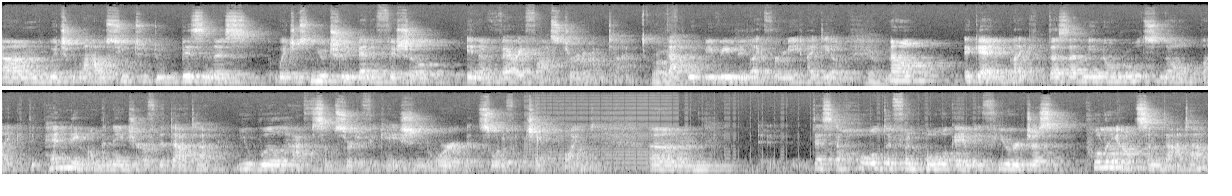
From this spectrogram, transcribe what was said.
um, which allows you to do business which is mutually beneficial in a very fast turnaround time. Right. That would be really like for me ideal. Yeah. Now, again, like, does that mean no rules? No. Like, depending on the nature of the data, you will have some certification or a sort of a checkpoint. Um, there's a whole different ballgame if you're just pulling out some data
